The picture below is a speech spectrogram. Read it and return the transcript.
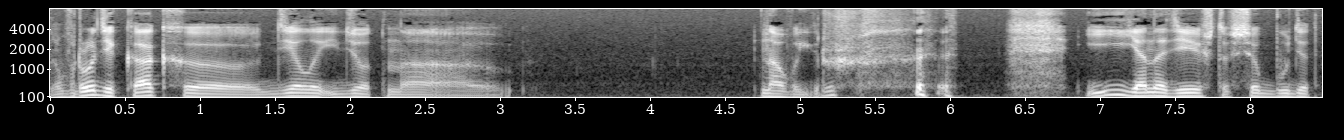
вроде как э, дело идет на, на выигрыш, и я надеюсь, что все будет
